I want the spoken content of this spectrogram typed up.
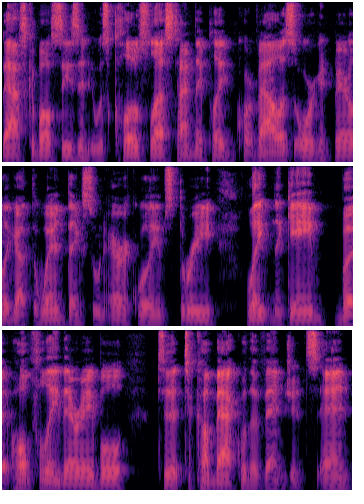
basketball season. It was close last time they played in Corvallis. Oregon barely got the win thanks to an Eric Williams three late in the game, but hopefully they're able to, to come back with a vengeance. And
